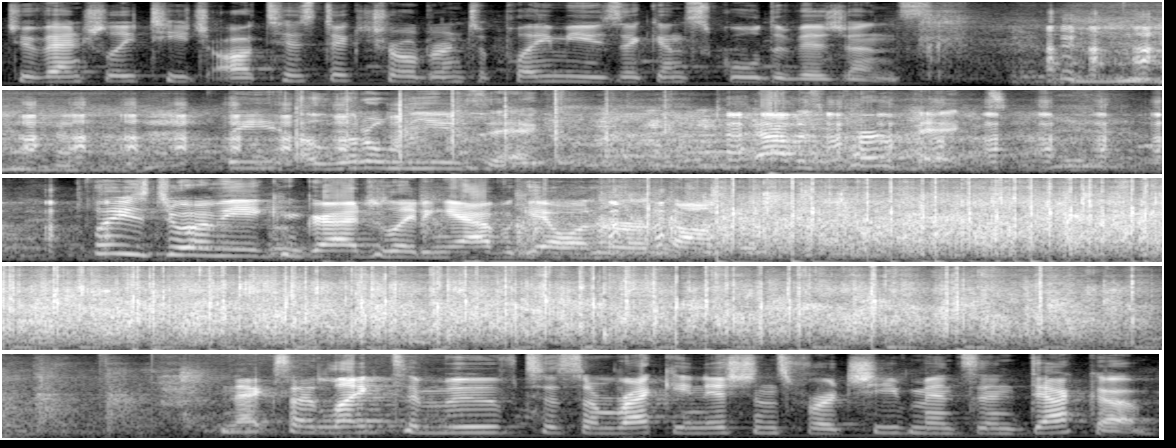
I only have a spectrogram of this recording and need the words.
to eventually teach autistic children to play music in school divisions. Please, a little music. That was perfect. Please join me in congratulating Abigail on her accomplishment. Next, I'd like to move to some recognitions for achievements in DECA.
